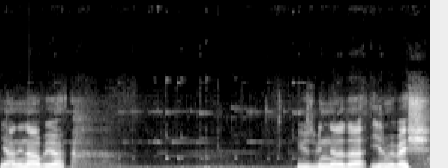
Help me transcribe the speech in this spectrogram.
Yani ne yapıyor? 100 bin lirada 25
